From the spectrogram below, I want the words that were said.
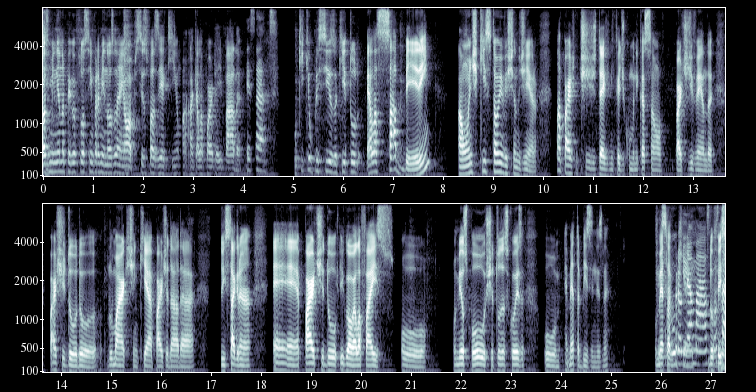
as meninas pegou e falou assim pra mim, Noslen, ó, preciso fazer aqui uma- aquela porta ripada. Exato. O que que eu preciso aqui, tudo. Elas saberem aonde que estão investindo dinheiro. Na parte de técnica de comunicação, parte de venda, parte do, do, do marketing, que é a parte da, da- do Instagram, é, parte do. Igual ela faz o, os meus posts, todas as coisas. O, é meta business, né? O meta, Facebook. Programar as do Facebook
